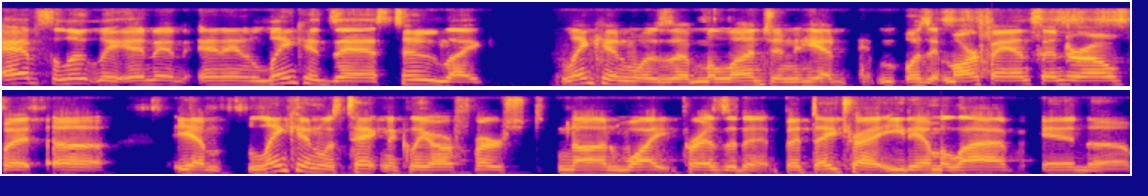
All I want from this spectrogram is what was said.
Absolutely, and then and then Lincoln's ass too. Like Lincoln was a Melungeon. He had was it Marfan syndrome, but uh, yeah, Lincoln was technically our first non-white president, but they try to eat him alive in. Uh,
